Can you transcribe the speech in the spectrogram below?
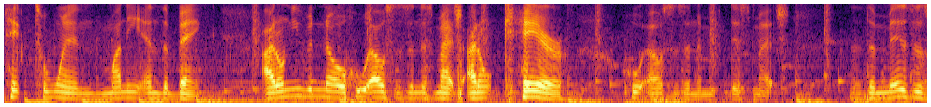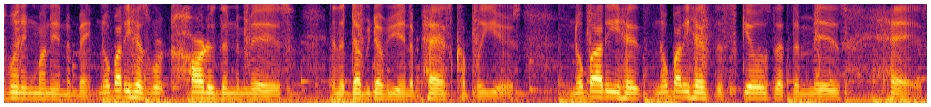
pick to win Money in the Bank. I don't even know who else is in this match. I don't care who else is in the, this match. The Miz is winning Money in the Bank. Nobody has worked harder than the Miz in the WWE in the past couple of years. Nobody has nobody has the skills that the Miz has.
